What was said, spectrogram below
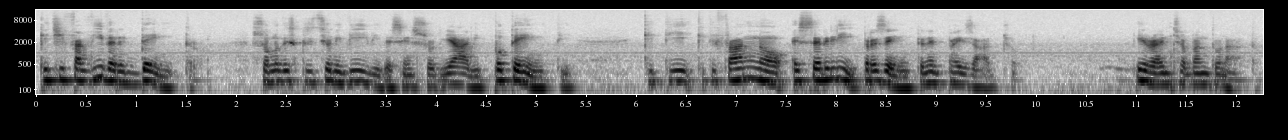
che ci fa vivere dentro. Sono descrizioni vivide, sensoriali, potenti, che ti, che ti fanno essere lì, presente nel paesaggio. Il ranch abbandonato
